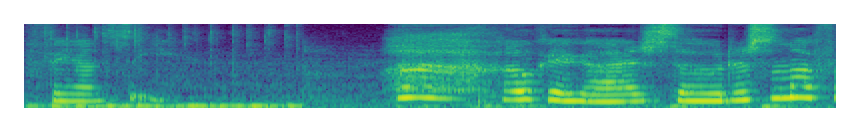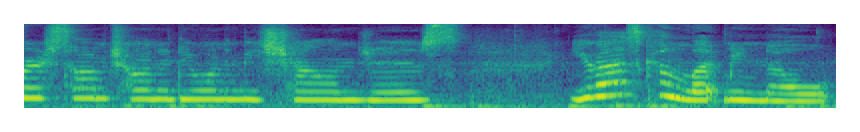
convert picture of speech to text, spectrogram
Fancy. okay guys, so this is my first time trying to do one of these challenges. You guys can let me know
